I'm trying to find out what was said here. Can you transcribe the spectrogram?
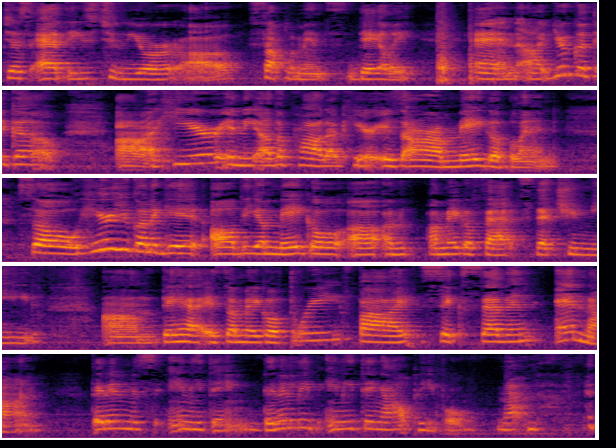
just add these to your uh, supplements daily and uh, you're good to go. Uh, here in the other product here is our omega blend. So here you're going to get all the omega uh, omega fats that you need. Um, they have it's omega 3, 5, 6, 7, and 9. They didn't miss anything. They didn't leave anything out, people. Not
